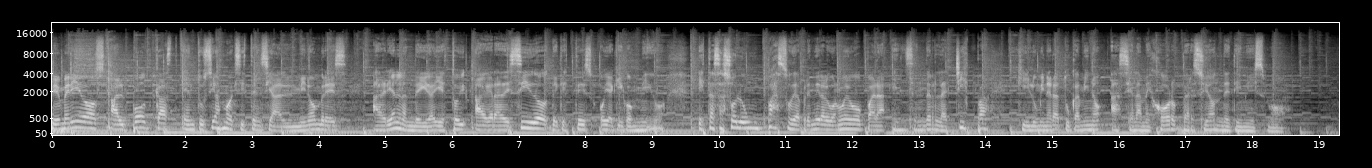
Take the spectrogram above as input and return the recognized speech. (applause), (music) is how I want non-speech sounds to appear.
Bienvenidos al podcast Entusiasmo Existencial. Mi nombre es Adrián Landeira y estoy agradecido de que estés hoy aquí conmigo. Estás a solo un paso de aprender algo nuevo para encender la chispa que iluminará tu camino hacia la mejor versión de ti mismo.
